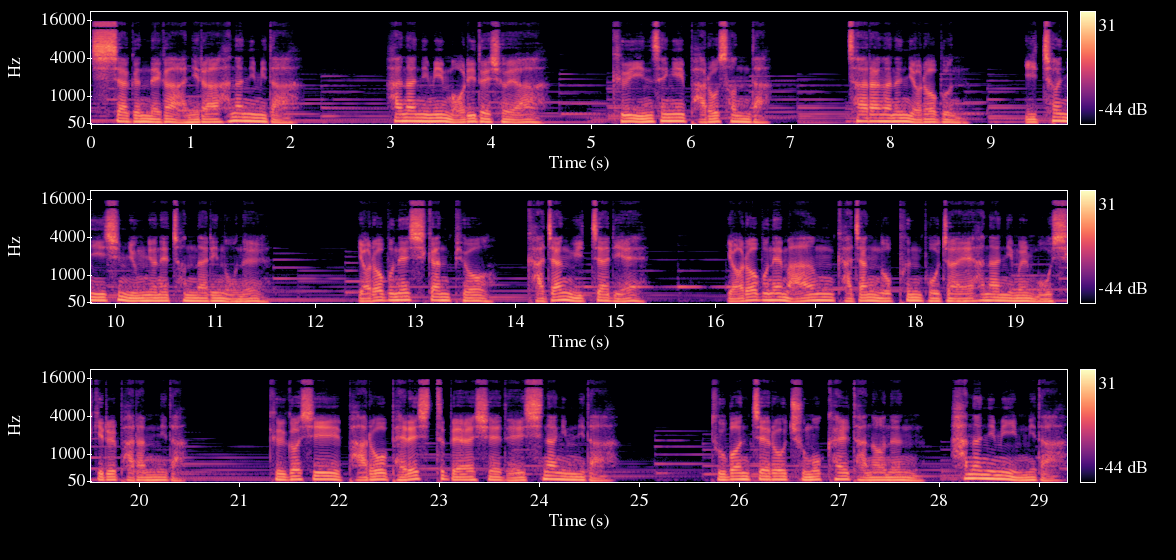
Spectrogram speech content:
시작은 내가 아니라 하나님이다. 하나님이 머리 되셔야 그 인생이 바로 선다. 사랑하는 여러분, 2026년의 첫날인 오늘, 여러분의 시간표 가장 윗자리에 여러분의 마음 가장 높은 보좌에 하나님을 모시기를 바랍니다. 그것이 바로 베레시트 베아시의 신앙입니다. 두 번째로 주목할 단어는 하나님이입니다.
